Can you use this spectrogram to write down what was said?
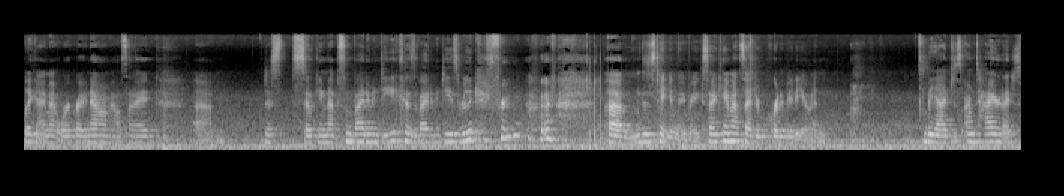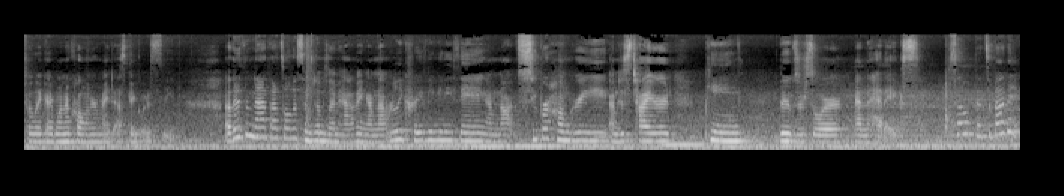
Like I'm at work right now. I'm outside. Um, just soaking up some vitamin D because vitamin D is really good for you. um, just taking my break. So I came outside to record a video and, but yeah, I just, I'm tired. I just feel like I want to crawl under my desk and go to sleep. Other than that, that's all the symptoms I'm having. I'm not really craving anything. I'm not super hungry. I'm just tired, peeing, boobs are sore, and the headaches. So that's about it.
